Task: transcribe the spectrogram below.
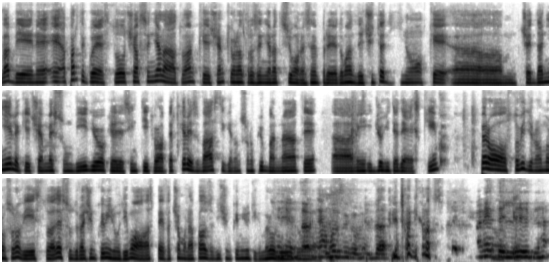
Va bene, e a parte questo ci ha segnalato anche, c'è anche un'altra segnalazione, sempre domanda del cittadino, che uh, c'è Daniele che ci ha messo un video che si intitola Perché le svastiche non sono più bannate uh, nei giochi tedeschi. Però sto video non me lo sono visto, adesso dura 5 minuti, mo aspetta facciamo una pausa di 5 minuti che me lo vedo. Torniamo su come Torniamo su. Rimanete in linea.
